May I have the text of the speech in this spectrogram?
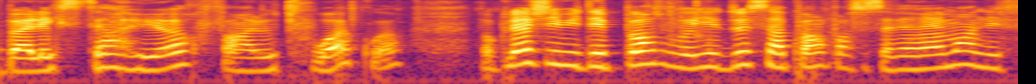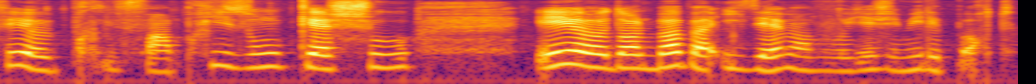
bah, l'extérieur, enfin le toit, quoi. Donc là, j'ai mis des portes, vous voyez, deux sapins, parce que ça fait vraiment un effet euh, prison, cachot. Et euh, dans le bas, bah, idem, hein, vous voyez, j'ai mis les portes.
